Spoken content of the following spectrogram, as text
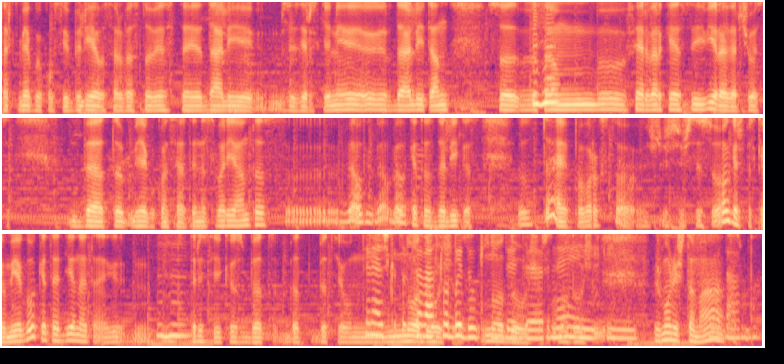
tarkim, jeigu koks jubiliejus ar vestuvės, tai dalį Zizirskinį ir dalį ten su visam mhm. ferverkais į vyrą verčiuosi. Bet e, jeigu koncertinis variantas, e, vėl, vėl, vėl kitas dalykas. Taip, pavargstu, iš- iš- išsisunkiu, aš paskui mėgau kitą dieną, ten, mhm. tris įkius, bet, bet, bet jau... Tai reiškia, tu savęs labai daug įdedi, ar ne, į, į Žmonės savo mato. darbą.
